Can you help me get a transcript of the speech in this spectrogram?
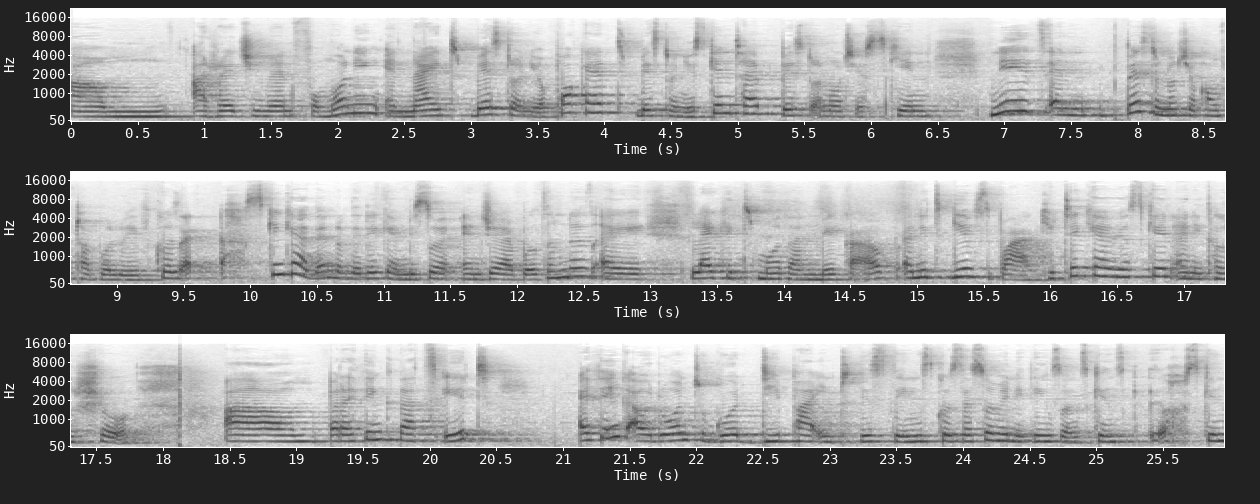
um, a regimen for morning and night based on your pocket, based on your skin type, based on what your skin needs, and based on what you're comfortable with. Because skincare at the end of the day can be so enjoyable. Sometimes I like it more than makeup, and it gives back. You take care of your skin, and it'll show. Um, but I think that's it. I think I would want to go deeper into these things because there's so many things on skin oh, skin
